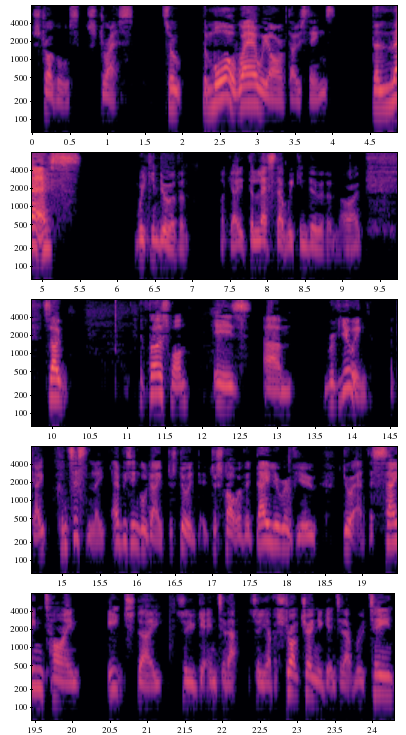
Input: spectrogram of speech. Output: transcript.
struggles, stress. So the more aware we are of those things, the less we can do with them. Okay, the less that we can do with them. All right. So the first one is um, reviewing okay, consistently every single day. Just do it. Just start with a daily review. Do it at the same time each day, so you get into that. So you have a structure and you get into that routine,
